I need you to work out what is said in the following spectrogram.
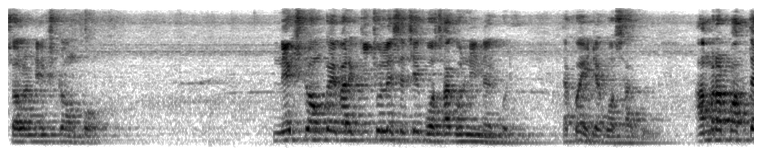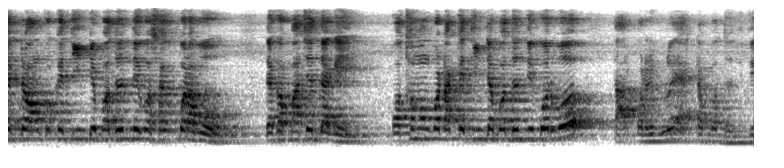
চলো নেক্সট অঙ্ক। নেক্সট অঙ্ক এবারে কি চলে এসেছে? গোসাগু নির্ণয় করি। দেখো, এটা গোসাগু। আমরা প্রত্যেকটা অঙ্ককে তিনটে পদ্ধতিতে গোসাগু করাবো। দেখো পাঁচের দাগে প্রথম অঙ্কটাকে তিনটা পদ্ধতি করব, তারপরেরগুলো একটা পদ্ধতিতে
